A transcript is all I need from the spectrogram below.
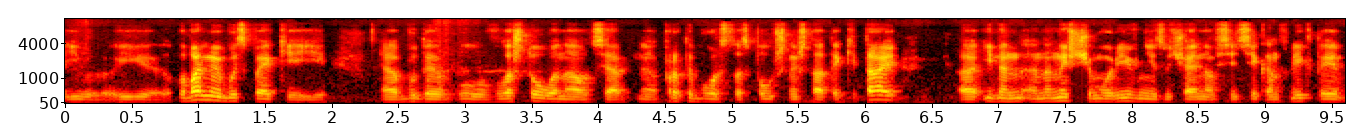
і, і глобальної безпеки, і буде влаштована оця протиборство Сполучені Штати Китай. Е, І на, на нижчому рівні, звичайно, всі ці конфлікти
